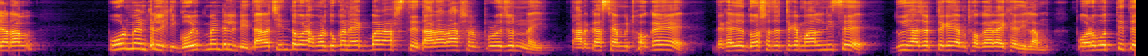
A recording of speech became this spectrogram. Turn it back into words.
যারা পোর মেন্টালিটি গরিব মেন্টালিটি তারা চিন্তা করে আমার দোকানে একবার আসছে তার আর আসার প্রয়োজন নাই। তার কাছে আমি ঠকায়ে দেখা যায় দশ হাজার টাকা মাল নিছে, দুই হাজার টাকায় আমি ঠকায় রেখে দিলাম। পরবর্তীতে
